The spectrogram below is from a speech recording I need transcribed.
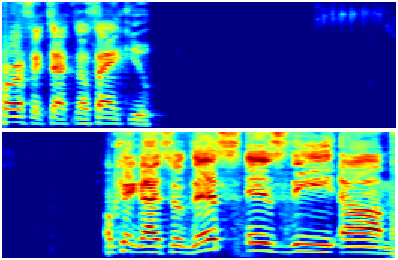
Perfect, Techno. Thank you. Okay, guys, so this is the um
